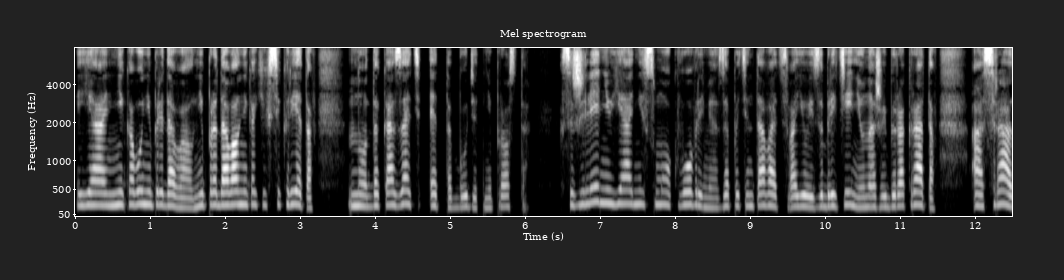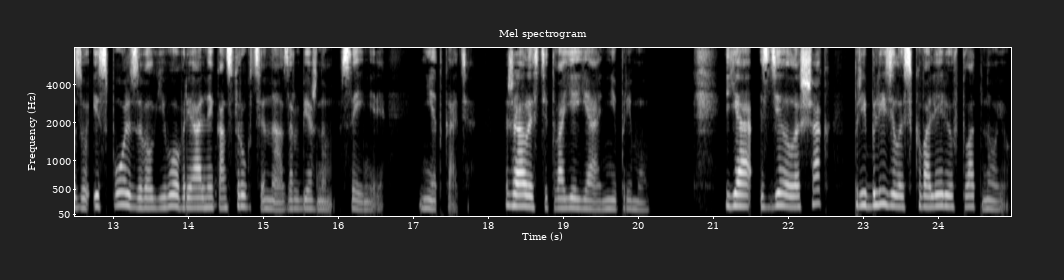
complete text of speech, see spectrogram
Я никого не предавал, не продавал никаких секретов, но доказать это будет непросто. К сожалению, я не смог вовремя запатентовать свое изобретение у наших бюрократов, а сразу использовал его в реальной конструкции на зарубежном сейнере. Нет, Катя, жалости твоей я не приму. Я сделала шаг, приблизилась к Валерию вплотную.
